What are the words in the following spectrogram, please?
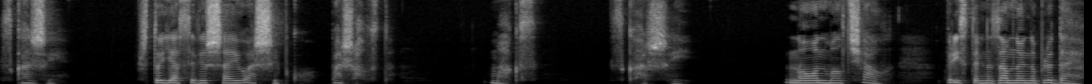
«Скажи, что я совершаю ошибку, пожалуйста. Макс, скажи». Но он молчал, пристально за мной наблюдая.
